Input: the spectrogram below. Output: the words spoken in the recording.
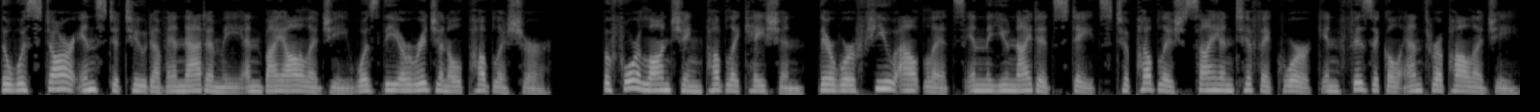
The Wistar Institute of Anatomy and Biology was the original publisher. Before launching publication, there were few outlets in the United States to publish scientific work in physical anthropology.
